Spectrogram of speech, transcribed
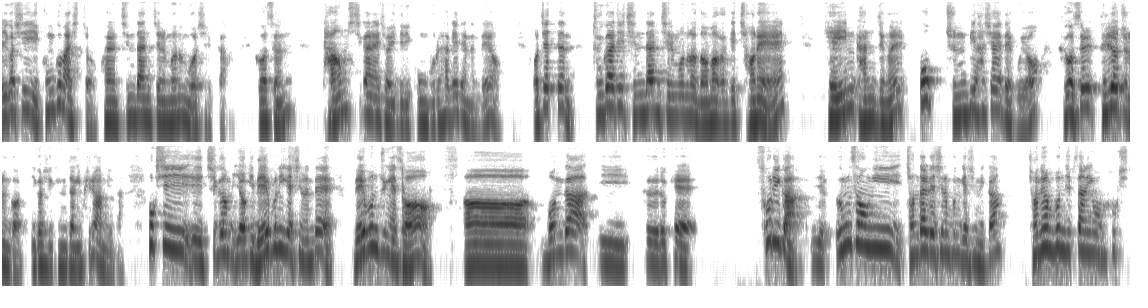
이것이 궁금하시죠? 과연 진단 질문은 무엇일까? 그것은 다음 시간에 저희들이 공부를 하게 되는데요. 어쨌든 두 가지 진단 질문으로 넘어가기 전에 개인 간증을 꼭 준비하셔야 되고요. 그것을 들려주는 것 이것이 굉장히 필요합니다. 혹시 지금 여기 네 분이 계시는데 네 분 중에서 어 뭔가 이 그렇게 소리가 음성이 전달되시는 분 계십니까? 전현분 집사님 혹시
